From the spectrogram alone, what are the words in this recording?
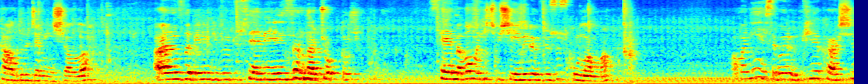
Kaldıracağım inşallah. Aranızda benim gibi ütü sevmeyen insanlar çoktur. Sevmem ama hiçbir şeyimi de ütüsüz kullanmam. Ama niyeyse böyle ütüye karşı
